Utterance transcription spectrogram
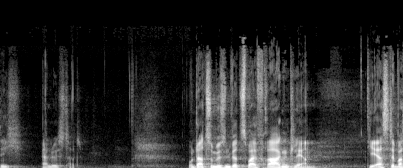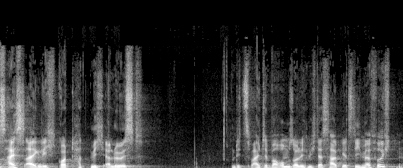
dich erlöst hat. Und dazu müssen wir zwei Fragen klären. Die erste, was heißt eigentlich, Gott hat mich erlöst? Und die zweite, warum soll ich mich deshalb jetzt nicht mehr fürchten?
